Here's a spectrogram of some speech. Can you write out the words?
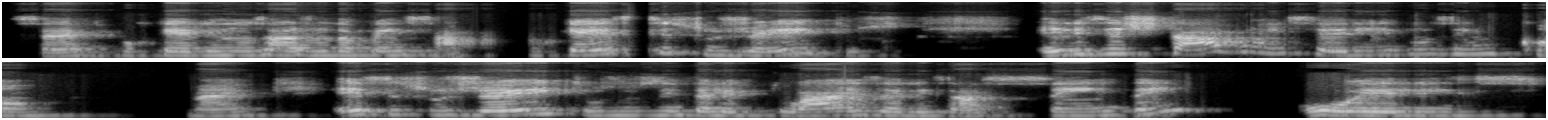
certo? Porque ele nos ajuda a pensar. Porque esses sujeitos, eles estavam inseridos em um campo, né? Esses sujeitos, os intelectuais, eles ascendem ou eles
